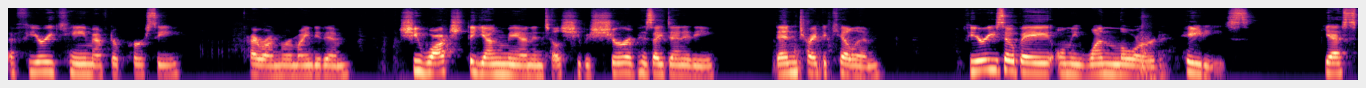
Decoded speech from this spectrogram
A fury came after Percy, Chiron reminded him. She watched the young man until she was sure of his identity then tried to kill him. Furies obey only one lord, Hades. Yes,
